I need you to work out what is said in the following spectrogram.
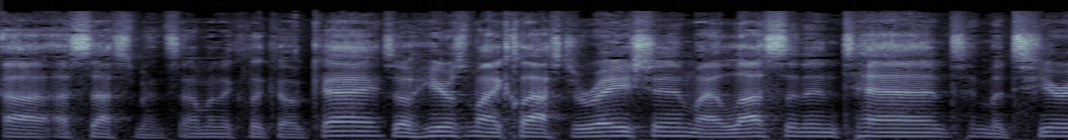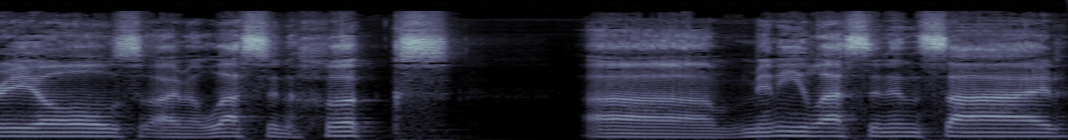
uh, assessments. I'm going to click OK. So here's my class duration, my lesson intent, materials, I'm a lesson hooks, um, mini lesson inside,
